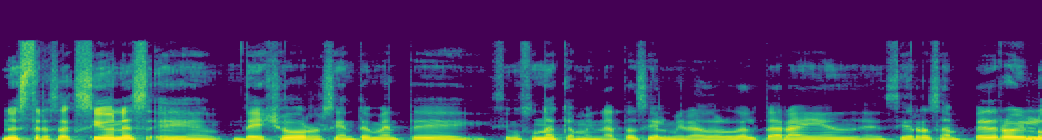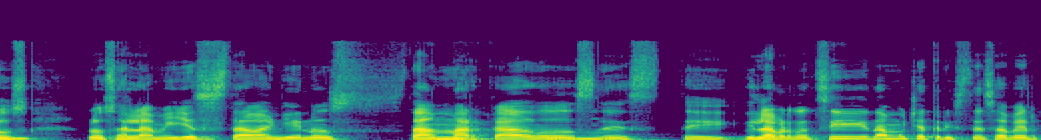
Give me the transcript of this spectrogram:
nuestras acciones. Eh, de hecho, recientemente hicimos una caminata hacia el mirador de altar ahí en, Sierra San Pedro y los, los alamillos estaban llenos, estaban marcados. este, y la verdad sí da mucha tristeza ver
